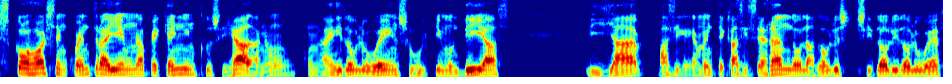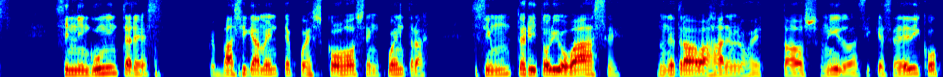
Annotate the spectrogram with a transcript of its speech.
Scott se encuentra ahí en una pequeña encrucijada, ¿no? Con la IWA en sus últimos días y ya básicamente casi cerrando la WCWF sin ningún interés, pues básicamente pues Cojo se encuentra sin un territorio base donde trabajar en los Estados Unidos, así que se dedicó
